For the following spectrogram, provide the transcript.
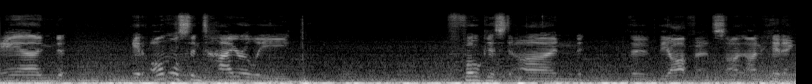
And it almost entirely focused on the, the offense, on, on hitting.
